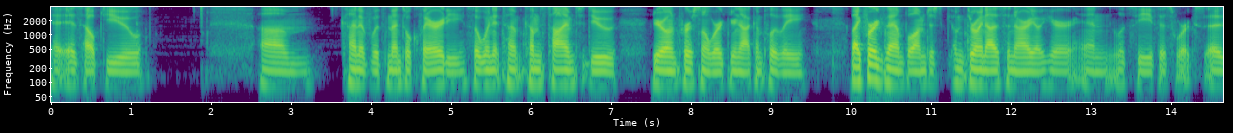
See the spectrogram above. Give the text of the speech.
has helped you, um, kind of with mental clarity? So when it t- comes time to do your own personal work, you're not completely like for example i'm just i'm throwing out a scenario here and let's see if this works. Uh,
